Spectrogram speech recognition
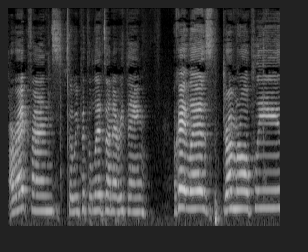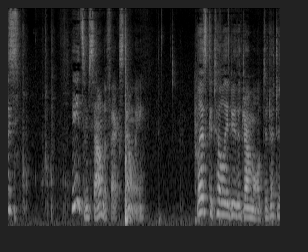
All right, friends. So we put the lids on everything. Okay, Liz, drum roll, please. We need some sound effects, don't we? Liz could totally do the drum roll. Da, da, da,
